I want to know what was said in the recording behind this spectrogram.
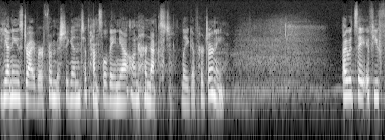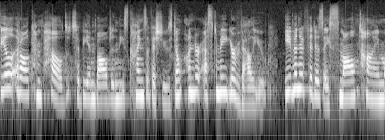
Yenny's driver from Michigan to Pennsylvania on her next leg of her journey. I would say if you feel at all compelled to be involved in these kinds of issues, don't underestimate your value, even if it is a small time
